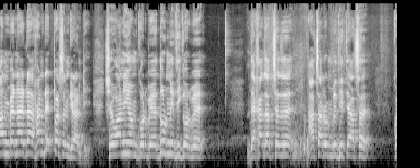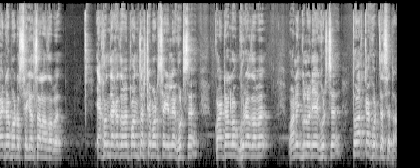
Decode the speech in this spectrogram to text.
মানবে না, এটা হান্ড্রেড পারসেন্ট গ্যারান্টি। সে অনিয়ম করবে, দুর্নীতি করবে। দেখা যাচ্ছে যে আচরণবিধিতে আছে, কয়টা মোটর সাইকেল চালা যাবে। এখন দেখা যাবে পঞ্চাশটা মোটর সাইকেলে ঘুরছে, কয়টা লোক ঘুরে যাবে, অনেকগুলো নিয়ে ঘুরছে, তোয়াক্কা করতেছে না।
